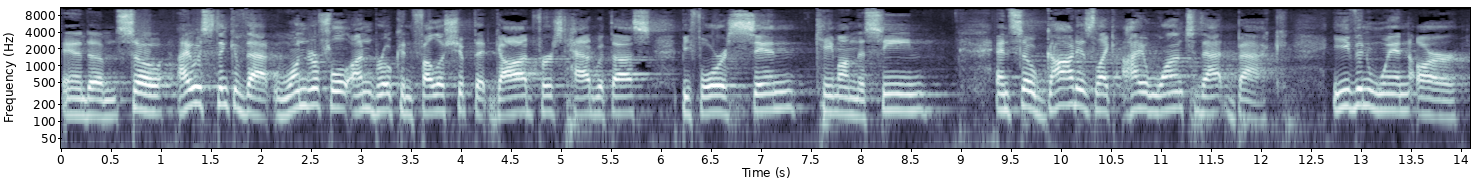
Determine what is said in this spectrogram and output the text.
And um, so I always think of that wonderful, unbroken fellowship that God first had with us before sin came on the scene. And so God is like, I want that back. Even when our,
